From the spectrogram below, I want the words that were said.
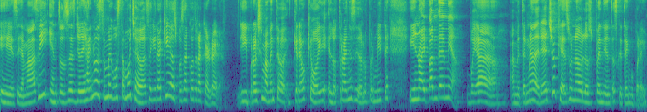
eh, se llamaba así, y entonces yo dije, ay no, esto me gusta mucho, voy a seguir aquí, después saco otra carrera. Y próximamente, creo que voy el otro año, si Dios lo permite, y no hay pandemia, voy a, a meterme a derecho, que es uno de los pendientes que tengo por ahí.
